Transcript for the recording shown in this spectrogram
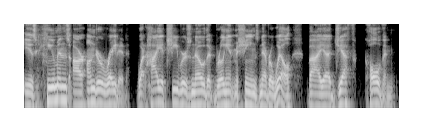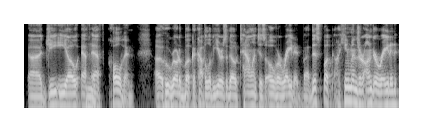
is Humans Are Underrated: What High Achievers Know That Brilliant Machines Never Will by uh, Geoff Colvin, uh, G E O F F mm. Colvin, uh, who wrote a book a couple of years ago, Talent is Overrated. But this book, Humans Are Underrated,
